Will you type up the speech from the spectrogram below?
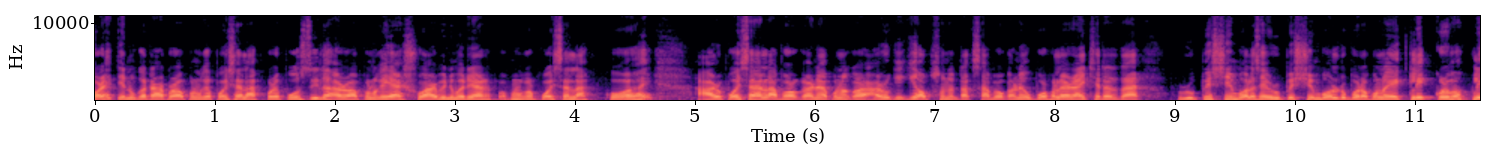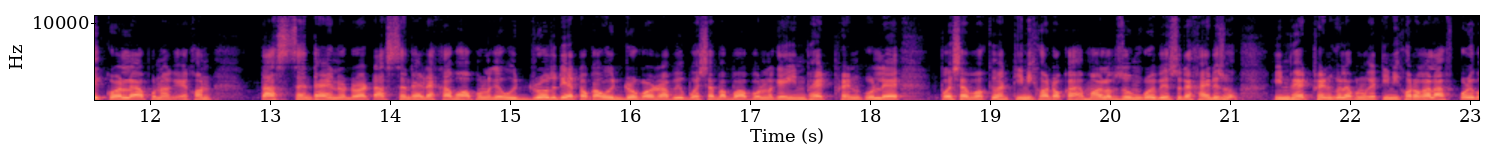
পাৰে তেনেকুৱা তাৰ পৰা আপোনালোকে পইচা লাভ কৰে প'ষ্ট দিলে আৰু আপোনালোকে ইয়াৰ চোৱাৰ বিনিময়ত ইয়াত আপোনালোকৰ পইচা লাভ কৰা হয়। আৰু পইচা লাভৰ কাৰণে আপোনালোকৰ আৰু কি কি অপশ্যন তাক চাবৰ কাৰণে ওপৰফালে ৰাইট ছাইডত এটা ৰুপিজ চিম্বল আছে ৰুপিজ চিম্বলটোৰ ওপৰত আপোনালোকে ক্লিক কৰিব ক্লিক কৰিলে আপোনাক এখন টাচ চেণ্টাৰ এনেদৰে টাচ চেণ্টাৰ দেখাব আপোনালোকে উইড্ৰ যদি এটকা উইড্ৰ কৰে তথাপিও পইচা পাব আপোনালোকে ইনভাইট ফ্ৰেণ্ড কৰিলে পইচা পাব কিমান? তিনিশ টকা। মই অলপ জুম কৰি পেজটো দেখাই দিছোঁ। ইনভাইট ফ্ৰেণ্ড কৰিলে আপোনালোকে তিনিশ টকা লাভ কৰিব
